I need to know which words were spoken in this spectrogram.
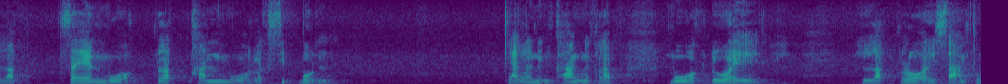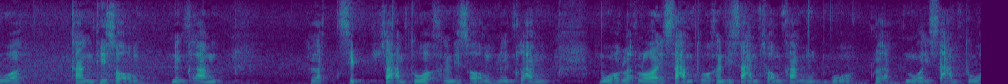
หลักแสนบวกหลักพันบวกหลักสิบบน อย่างละหนึ่งครั้งนะครับ บวกด้วยหลักร้อยสามตัวครั้งที่สองหนึ่งครั้ง หลักสิบสามตัวครั้งที่สองหนึ่งครั้ง บวกหลักร้อยสามตัวครั้งที่สามสองครั้ง บวกหลักหน่วยสามตัว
